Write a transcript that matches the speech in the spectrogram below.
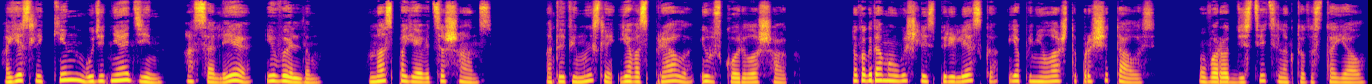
А если Кин будет не один, а с Алея и Вельдом? У нас появится шанс. От этой мысли я воспряла и ускорила шаг. Но когда мы вышли из перелеска, я поняла, что просчиталась. У ворот действительно кто-то стоял,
